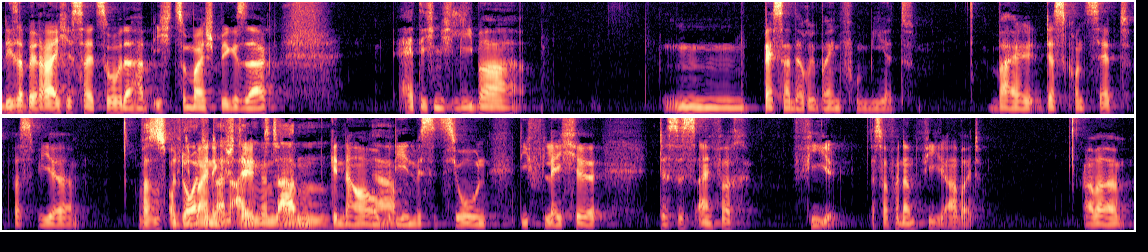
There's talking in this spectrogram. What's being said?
dieser Bereich ist halt so, da habe ich zum Beispiel gesagt, hätte ich mich lieber mh, mm, besser darüber informiert weil das Konzept, was wir was es bedeutet, einen eigenen Laden, haben, genau, ja. die Investition, die Fläche, das ist einfach viel. Das war verdammt viel Arbeit. Aber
